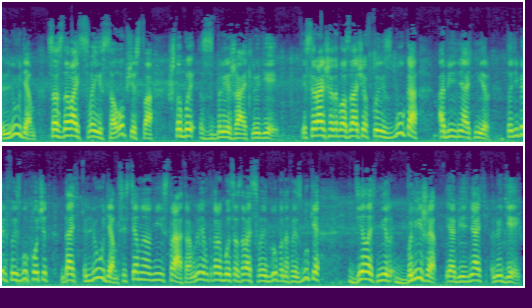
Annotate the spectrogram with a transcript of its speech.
людям создавать свои сообщества, чтобы сближать людей. Если раньше это была задача Фейсбука объединять мир, то теперь Facebook хочет дать людям, системным администраторам, людям, которые будут создавать свои группы на Фейсбуке, делать мир ближе и объединять людей.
